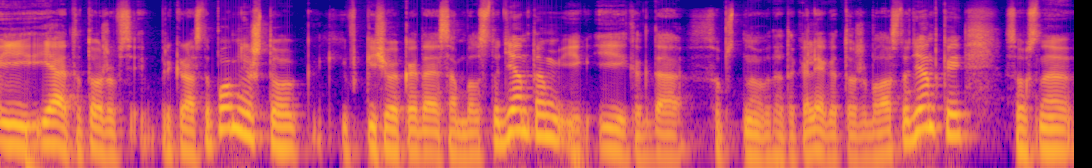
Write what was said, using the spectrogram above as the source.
и я это тоже прекрасно помню, что еще когда я сам был студентом, и, и когда, собственно, вот эта коллега тоже была студенткой, собственно,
